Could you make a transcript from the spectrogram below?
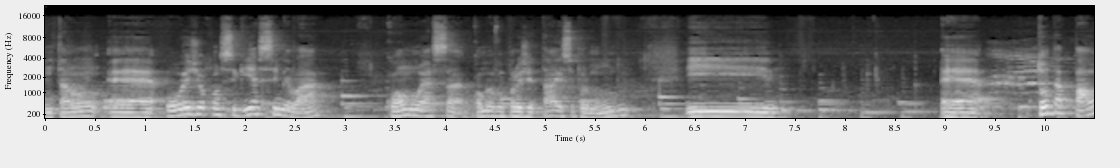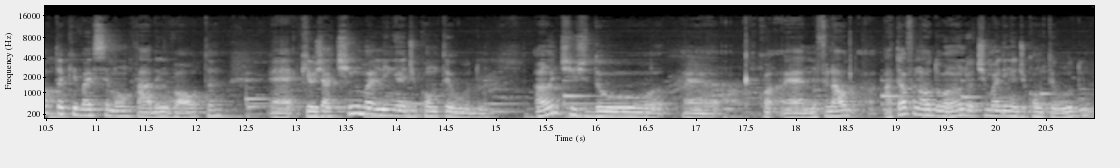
Então, é, hoje eu consegui assimilar como, essa, como eu vou projetar isso para o mundo e é, toda a pauta que vai ser montada em volta, é, que eu já tinha uma linha de conteúdo antes do é, é, no final até o final do ano eu tinha uma linha de conteúdo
